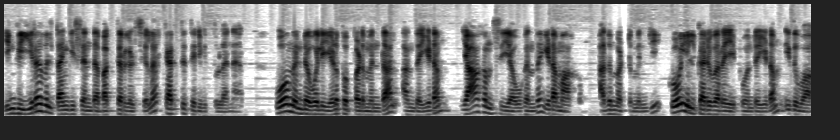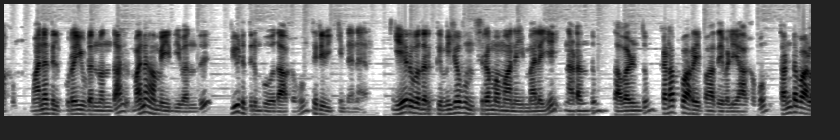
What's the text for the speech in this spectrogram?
இங்கு இரவில் தங்கி சென்ற பக்தர்கள் சிலர் கருத்து தெரிவித்துள்ளனர். ஓம் என்ற ஒலி எழுப்பப்படும் என்றால் அந்த இடம் யாகம் செய்ய உகந்த இடமாகும். அது மட்டுமின்றி கோயில் கருவறையை போன்ற இடம் இதுவாகும். மனதில் குறையுடன் வந்தால் மன அமைதி வந்து வீடு திரும்புவதாகவும் தெரிவிக்கின்றனர். ஏறுவதற்கு மிகவும் சிரமமான இம்மலையை நடந்தும் தவழ்ந்தும் கடப்பாறை பாதை வழியாகவும் தண்டவாள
